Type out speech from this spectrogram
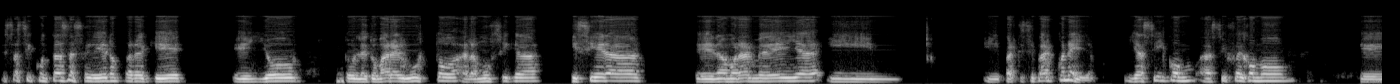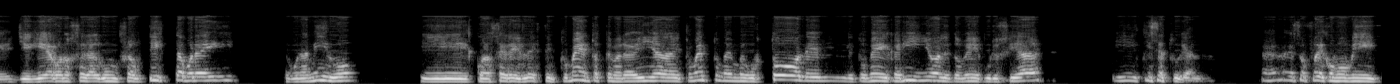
esas circunstancias se dieron para que eh, yo le tomara el gusto a la música, quisiera enamorarme de ella y, participar con ella. Y así, así fue como eh, llegué a conocer a algún flautista por ahí, algún amigo, y conocer este instrumento, este maravilla de instrumento, me, gustó, le, tomé cariño, le tomé curiosidad y quise estudiarlo. Eh, eso fue como mi,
